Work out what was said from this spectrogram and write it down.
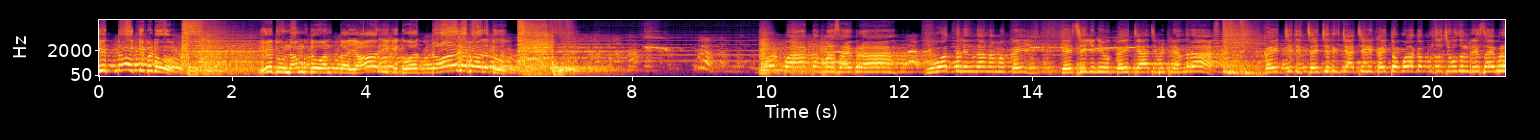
ಕಿತ್ತಾಕಿ ಬಿಡು. ಇದು ನಮ್ದು ಅಂತ ಯಾರಿಗೆ ಗೊತ್ತಾಗಬಾರದು. ನೋಡ್ಪ ತಮ್ಮ ಸಾಹೇಬ್ರ, ಇವತ್ತಿನಿಂದ ನಮ್ಮ ಕೈ ಕೇಸಿಗೆ ನೀವು ಕೈ ಚಾಚಿ ಬಿಟ್ರಿ ಅಂದ್ರ ಕೈ ಚಿದ್ ಚೈಚಿದ ಚಾಚಿಗೆ ಕೈ ತಗೊಳಕ ಪುರುಷ ಸಿಗುದಿಲ್ರಿ ಸಾಹೇಬ್ರ?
